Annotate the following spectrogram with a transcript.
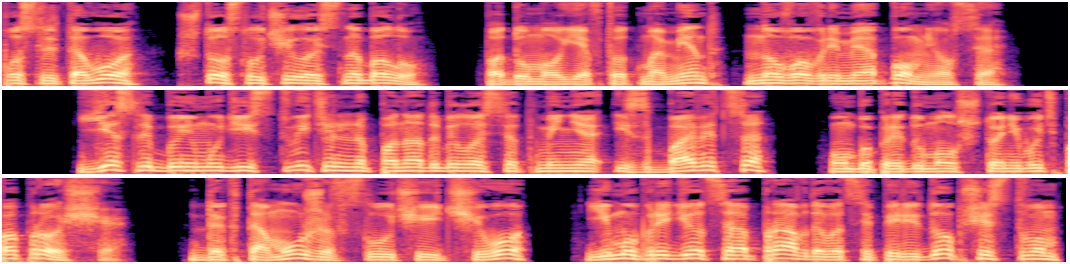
после того, что случилось на балу? Подумал я в тот момент, но вовремя опомнился. Если бы ему действительно понадобилось от меня избавиться, он бы придумал что-нибудь попроще. Да к тому же, в случае чего, ему придется оправдываться перед обществом,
